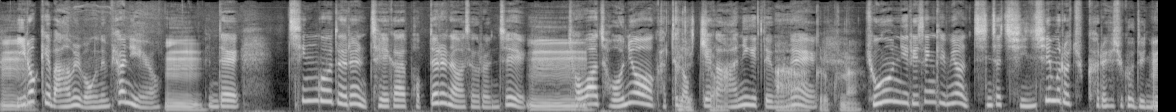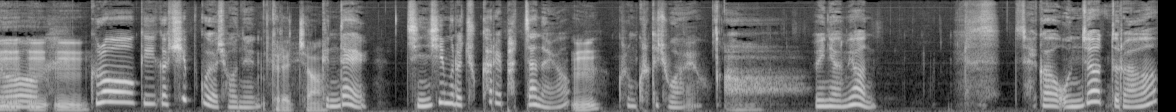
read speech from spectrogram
음. 이렇게 마음을 먹는 편이에요. 음. 근데 친구들은 제가 법대를 나와서 그런지 음. 저와 전혀 같은 그렇죠. 업계가 아니기 때문에 아. 좋은 일이 생기면 진짜 진심으로 축하를 해주거든요. 음, 음, 음. 그러기가 쉽고요, 저는. 그렇죠. 근데 진심으로 축하를 받잖아요. 음. 그럼 그렇게 좋아요. 아. 왜냐하면 제가 언제였더라?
